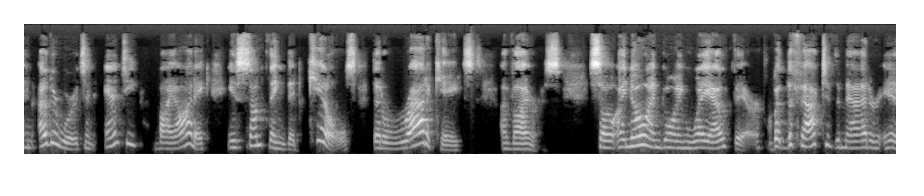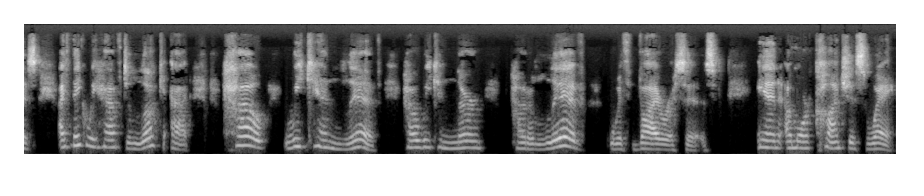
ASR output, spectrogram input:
In other words, an antibiotic is something that kills, that eradicates a virus. So I know I'm going way out there, but the fact of the matter is, I think we have to look at how we can live, how we can learn how to live with viruses in a more conscious way.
